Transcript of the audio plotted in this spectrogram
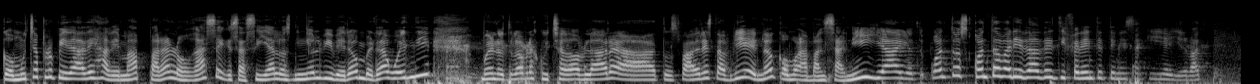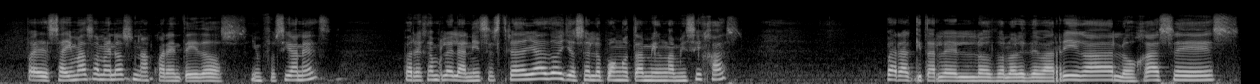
con muchas propiedades además para los gases que se hacía los niños el biberón, ¿verdad, Wendy? Bueno, tú lo habrás escuchado hablar a tus padres también, ¿no? Como la manzanilla y ¿Cuántos, ¿Cuántas variedades diferentes tenéis aquí hierba? Pues hay más o menos unas 42 infusiones. Por ejemplo, el anís estrellado yo se lo pongo también a mis hijas para quitarle los dolores de barriga, los gases,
